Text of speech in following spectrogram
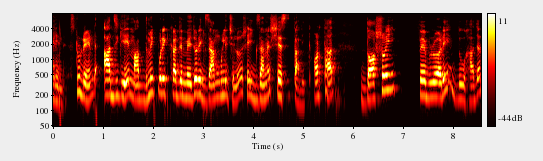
হিন্দ। স্টুডেন্ট, আজকে মাধ্যমিক পরীক্ষার যে মেজর এক্সামগুলি ছিল, সেই এক্সামের শেষ তারিখ, অর্থাৎ দশই ফেব্রুয়ারি দু হাজার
